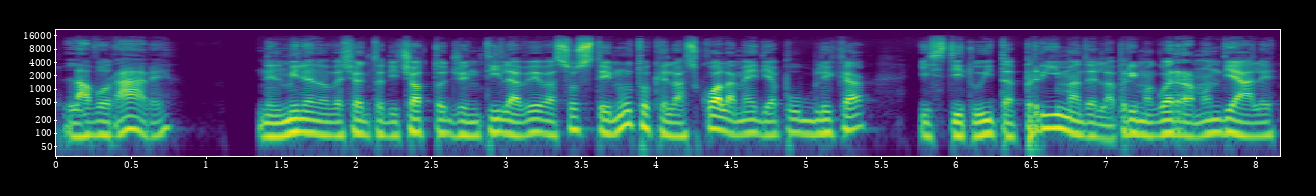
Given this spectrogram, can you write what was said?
lavorare? Nel 1918 Gentile aveva sostenuto che la scuola media pubblica, istituita prima della Prima Guerra Mondiale,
